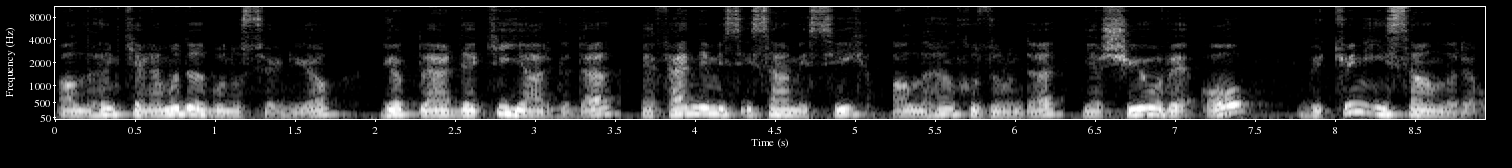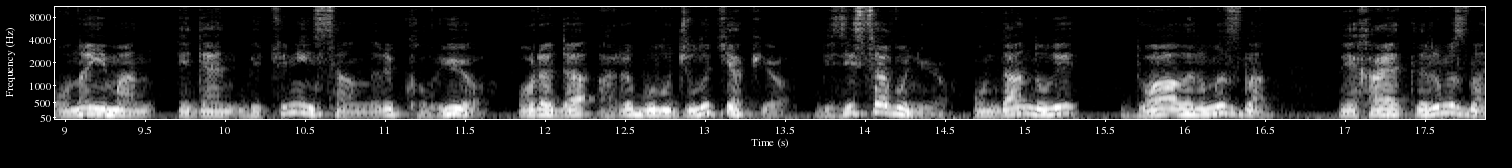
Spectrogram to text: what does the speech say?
Allah'ın kelamı da bunu söylüyor. Göklerdeki yargıda Efendimiz İsa Mesih Allah'ın huzurunda yaşıyor ve o bütün insanları ona iman eden bütün insanları koruyor. Orada arı buluculuk yapıyor. Bizi savunuyor. Ondan dolayı dualarımızla ve hayatlarımızla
